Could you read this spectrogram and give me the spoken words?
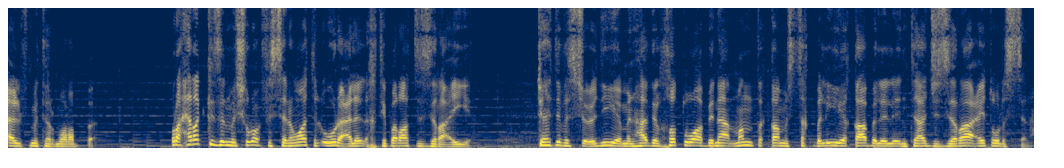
ألف متر مربع. وراح يركز المشروع في السنوات الأولى على الاختبارات الزراعية. تهدف السعودية من هذه الخطوة بناء منطقة مستقبلية قابلة للإنتاج الزراعي طول السنة.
